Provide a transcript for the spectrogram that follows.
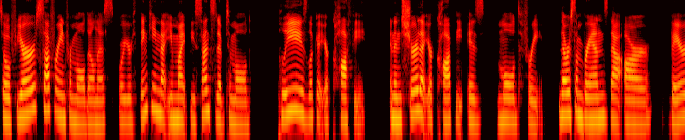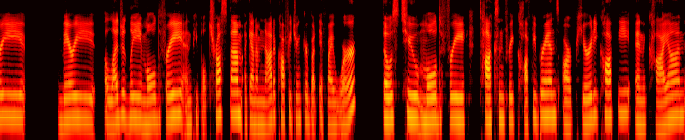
So if you're suffering from mold illness or you're thinking that you might be sensitive to mold, please look at your coffee and ensure that your coffee is mold free. There are some brands that are very, very allegedly mold free and people trust them. Again, I'm not a coffee drinker, but if I were, those two mold free, toxin free coffee brands are Purity Coffee and Kion,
